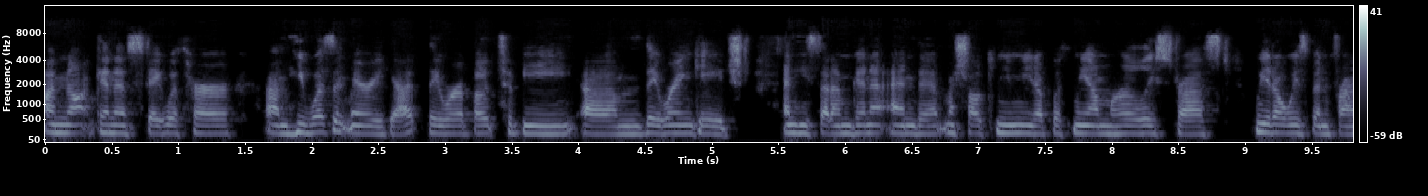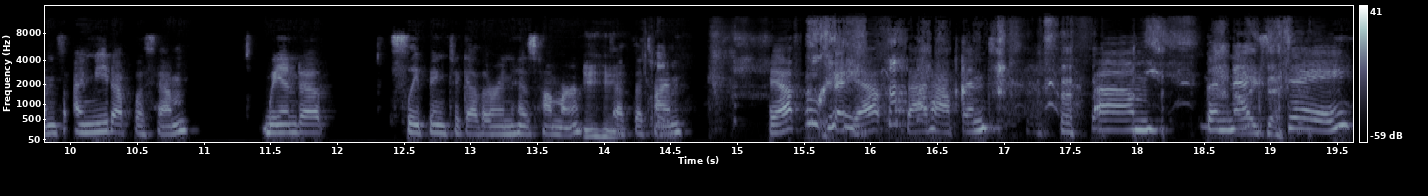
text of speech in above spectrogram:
i'm not gonna stay with her. Um, he wasn't married yet. They were about to be um, they were engaged. And he said i'm gonna end it. Michelle can you meet up with me? I'm really stressed. We had always been friends. I meet up with him. We end up sleeping together in his hummer Mhm. at the time. Yep. Okay. Yep, that happened. Um, the next that. day,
